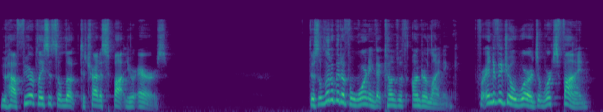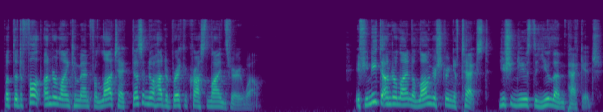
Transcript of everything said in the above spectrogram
you have fewer places to look to try to spot your errors. There's a little bit of a warning that comes with underlining. For individual words it works fine, but the default underline command for LaTeX doesn't know how to break across lines very well. If you need to underline a longer string of text, you should use the ulem package.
